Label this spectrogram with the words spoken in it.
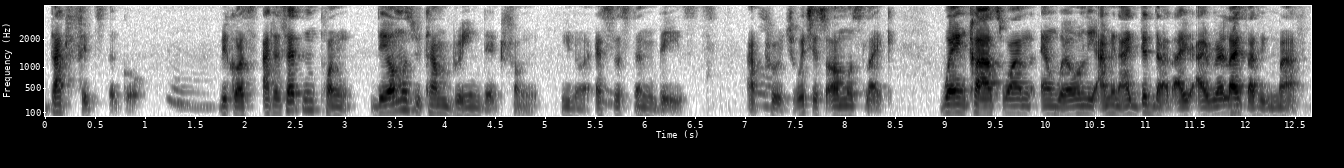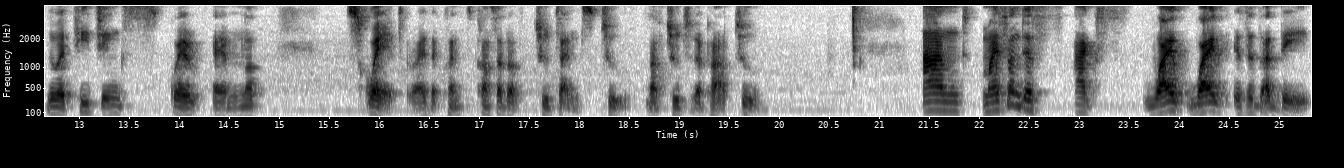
that fits the goal. Mm. Because at a certain point, they almost become brain dead from you know a system based approach, yeah. which is almost like we're in class one and we're only. I mean, I did that. I, I realized that in math, they were teaching square, um, not squared, right? The concept of two times two, not two to the power two. And my son just asks, why why is it that they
